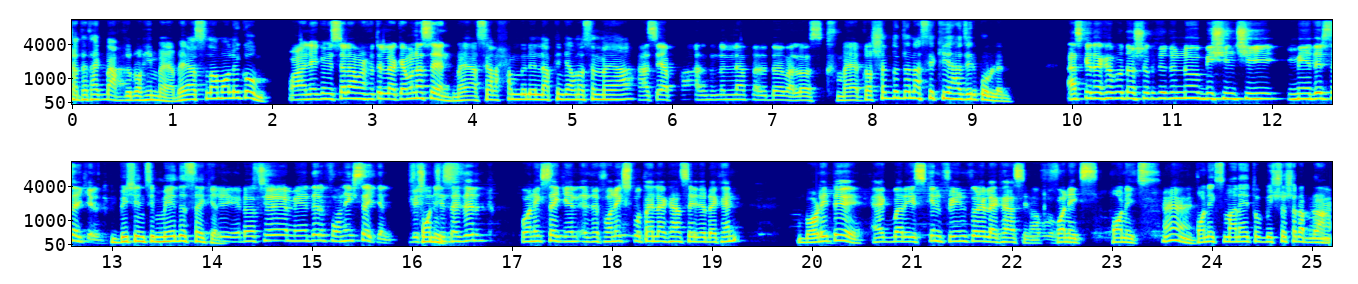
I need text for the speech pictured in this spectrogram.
সাথে থাকবে আব্দুর রহিম ভাইয়া। ভাই আসসালামু আলাইকুম। ওয়ালাইকুম আসসালাম রহমতুল্লাহ কেমন আছেন? ভাই আছি আলহামদুলিল্লাহ। আপনি কেমন আছেন ভাইয়া? আছি আলহামদুলিল্লাহ আপনাদের দয়া ভালো আছে ভাইয়া দর্শকদের জন্য আজকে কি হাজির করলেন আজকে দেখাবো দর্শকদের জন্য বিশ ইঞ্চি মেয়েদের সাইকেল। বিশ ইঞ্চি মেয়েদের সাইকেল। এটা হচ্ছে মেয়েদের ফনিক্স সাইকেল। বিশ ইঞ্চি সাইজের ফনিক্স সাইকেল। এই যে ফনিক্স কোথায় লেখা আছে এই যে দেখেন। বডিতে একবার স্ক্রিন প্রিন্ট করে লেখা আছে ফনিক্স ফনিক্স হ্যাঁ। ফনিক্স মানে তো বিশ্বসেরা ব্র্যান্ড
